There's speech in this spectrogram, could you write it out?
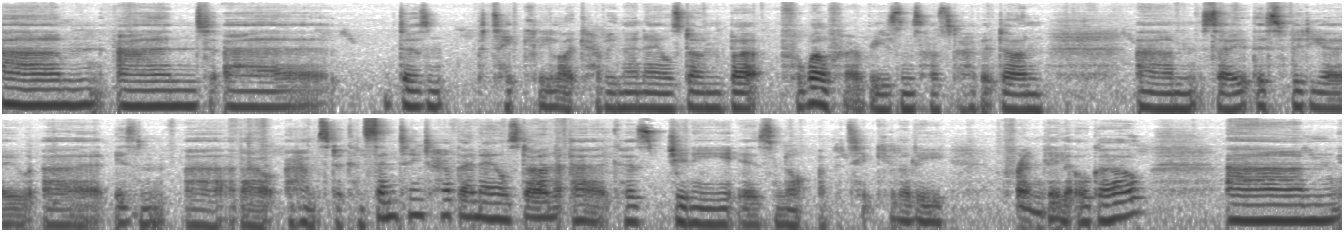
um, and doesn't particularly like having their nails done, but for welfare reasons has to have it done. Um, so this video uh, isn't uh, about a hamster consenting to have their nails done because uh, Ginny is not a particularly friendly little girl. Um,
